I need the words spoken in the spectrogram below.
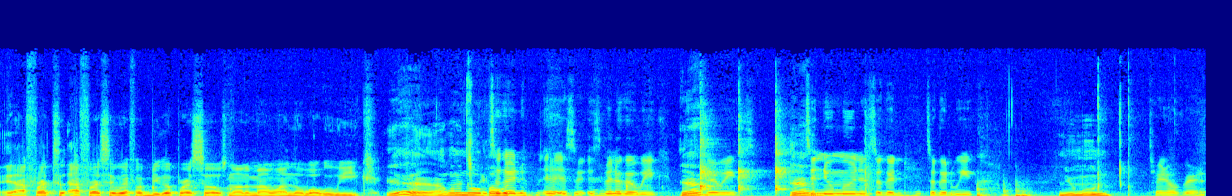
Yeah, after I, t- after I said we have to big up ourselves, now the man want to know about we week. Yeah, I want to know It's about. a good. It's it's been a good week. Yeah? Good week. yeah? It's a new moon. It's a good. It's a good week. New moon. Turn over.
